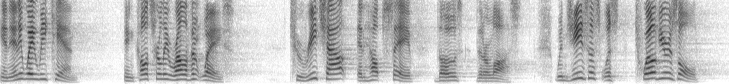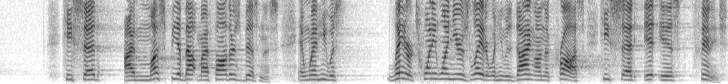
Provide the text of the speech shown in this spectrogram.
In any way we can, in culturally relevant ways, to reach out and help save those that are lost. When Jesus was 12 years old, he said, I must be about my Father's business. And when he was later, 21 years later, when he was dying on the cross, he said, It is finished.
